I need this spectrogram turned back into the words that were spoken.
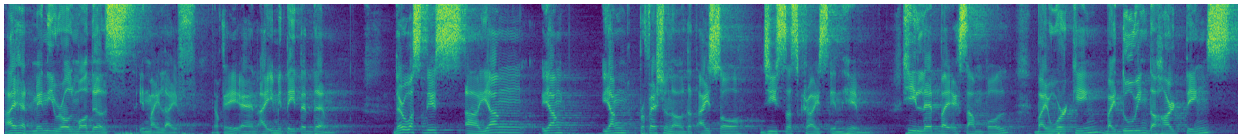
I had many role models in my life, okay, and I imitated them. There was this uh, young, young, young professional that I saw Jesus Christ in him. He led by example, by working, by doing the hard things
